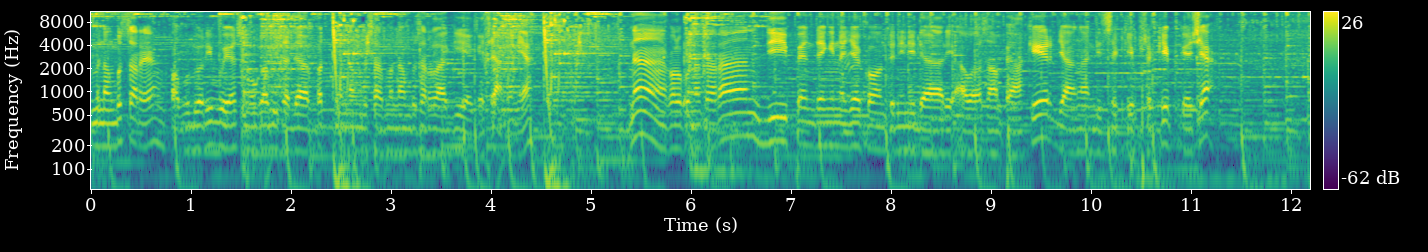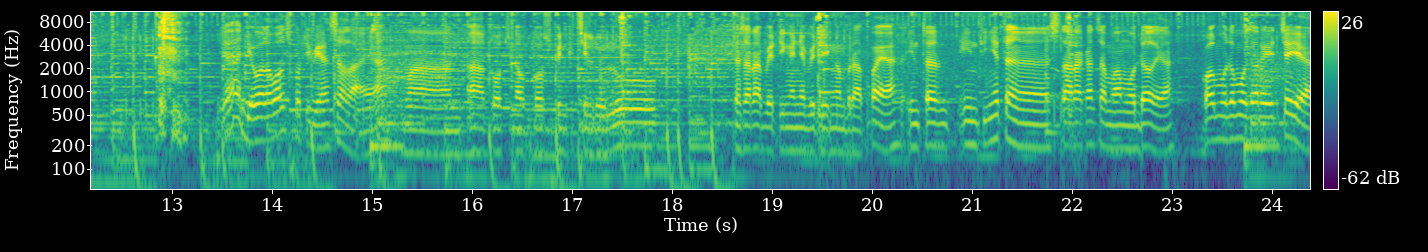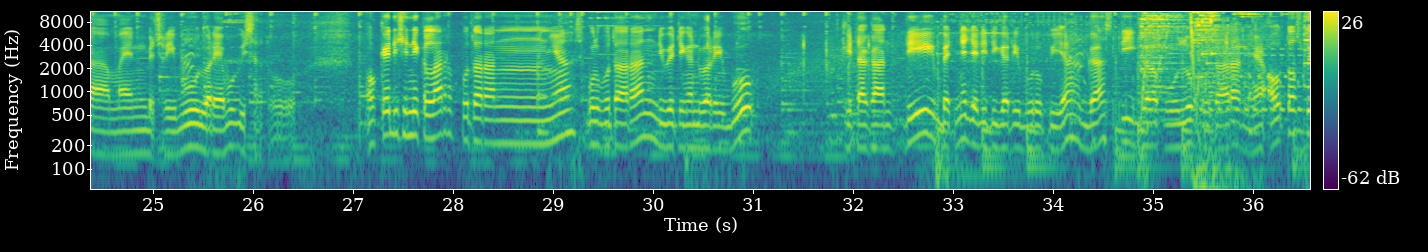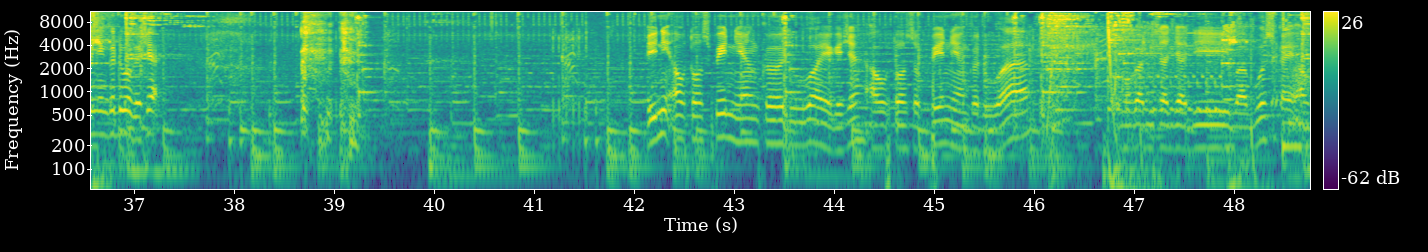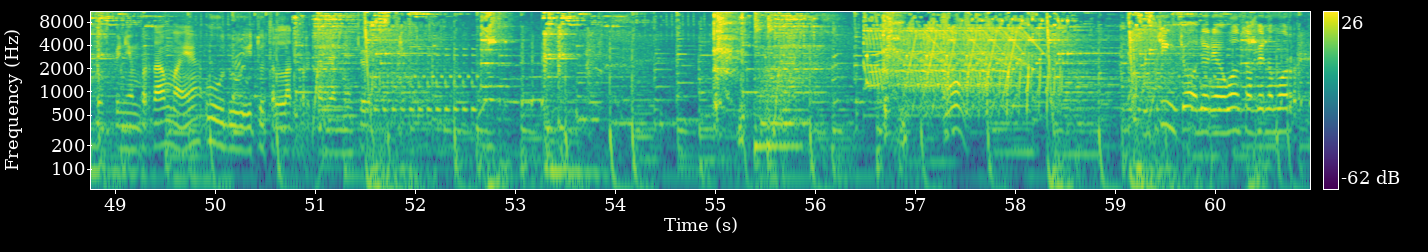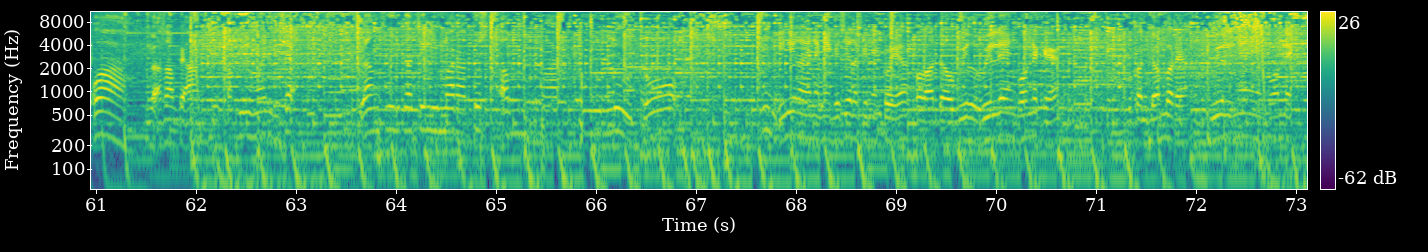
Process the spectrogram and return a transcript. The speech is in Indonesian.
menang besar ya 42.000 ya. Semoga bisa dapat menang besar menang besar lagi ya guys ya ya. Nah kalau penasaran dipentengin aja konten ini dari awal sampai akhir. Jangan di skip skip guys ya. Ya di awal-awal seperti biasa lah ya. Man uh, close out spin kecil dulu. Terserah bettingannya bettingan berapa ya. Inter, intinya setarakan sama modal ya. Kalau modal-modal receh ya main bet 1000 2000 bisa tuh Oke di sini kelar putarannya 10 putaran di bettingan 2000 kita ganti betnya jadi 3000 rupiah. Gas 30 putaran ya. Auto spin yang kedua guys ya. Ini auto spin yang kedua ya guys ya. Auto spin yang kedua. Semoga bisa jadi bagus kayak auto spin yang pertama ya. Waduh itu telat perkaliannya cuy wah nggak sampai akhir tapi lumayan bisa langsung dikasih 540 cok. Hmm, ini lainnya guys lagi neko ya. Kalau ada wheel wheel yang connect ya. Bukan gambar ya. Wheelnya yang connect.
